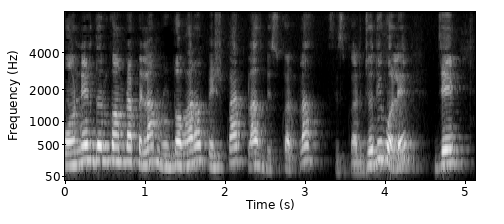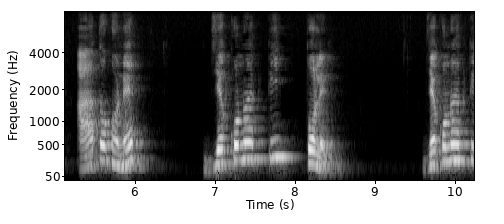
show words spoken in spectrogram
কর্ণের দৈর্ঘ্য আমরা পেলাম root her of square plus B square plus C square যদি বলে যে আয়তঘনের যে কোনো একটি তলের যে কোনো একটি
